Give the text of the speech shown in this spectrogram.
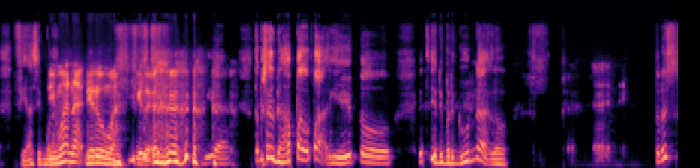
Via Di simulator. mana? Di rumah gitu. Iya. Tapi saya udah hafal pak, gitu. Itu jadi berguna loh. Terus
